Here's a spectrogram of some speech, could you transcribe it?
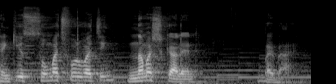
Thank you so much for watching नमस्कार एंड बाय बाय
